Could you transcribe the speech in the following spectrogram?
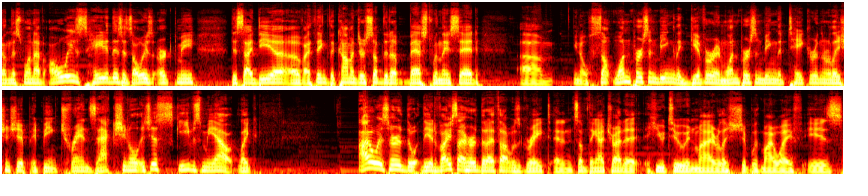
on this one. I've always hated this, it's always irked me. This idea of, I think the commenters summed it up best when they said, um, you know, some, one person being the giver and one person being the taker in the relationship, it being transactional, it just skeeves me out. Like, I always heard the, the advice I heard that I thought was great and something I try to hew to in my relationship with my wife is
